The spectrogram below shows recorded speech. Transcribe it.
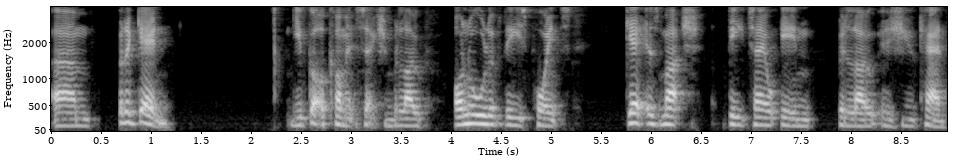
Um, but again, you've got a comment section below on all of these points. Get as much detail in below as you can.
